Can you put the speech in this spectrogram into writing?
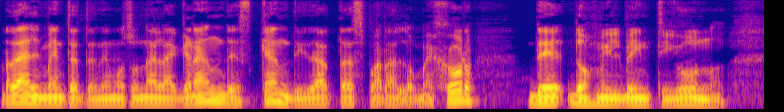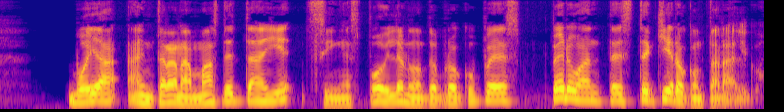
realmente tenemos una de las grandes candidatas para lo mejor de 2021. Voy a entrar a más detalle, sin spoiler, no te preocupes, pero antes te quiero contar algo.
